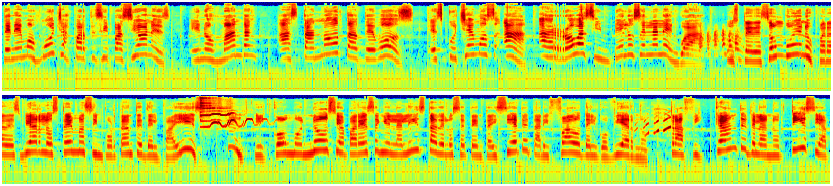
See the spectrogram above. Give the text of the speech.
Tenemos muchas participaciones y nos mandan hasta notas de voz. Escuchemos a arroba sin pelos en la lengua. Ustedes son buenos para desviar los temas importantes del país. Hmm, Y como no se aparecen en la lista de los 77 tarifados del gobierno, traficantes de la noticia,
